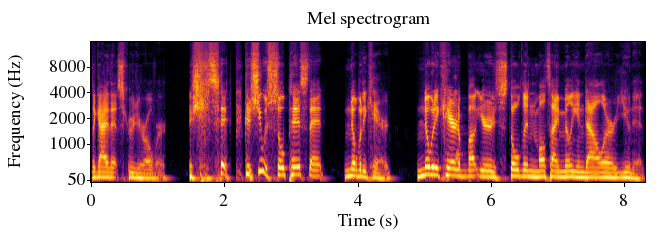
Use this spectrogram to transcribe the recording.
the guy that screwed her over. She said cuz she was so pissed that nobody cared. Nobody cared about your stolen multi-million dollar unit.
